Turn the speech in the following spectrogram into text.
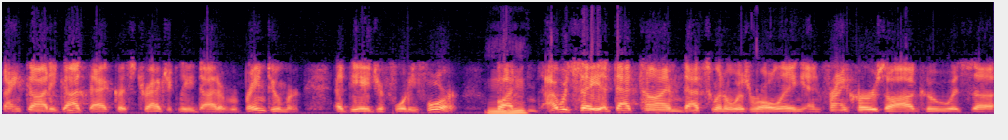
thank God he got that because tragically he died of a brain tumor at the age of 44. Mm-hmm. But I would say at that time, that's when it was rolling. And Frank Herzog, who was uh,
